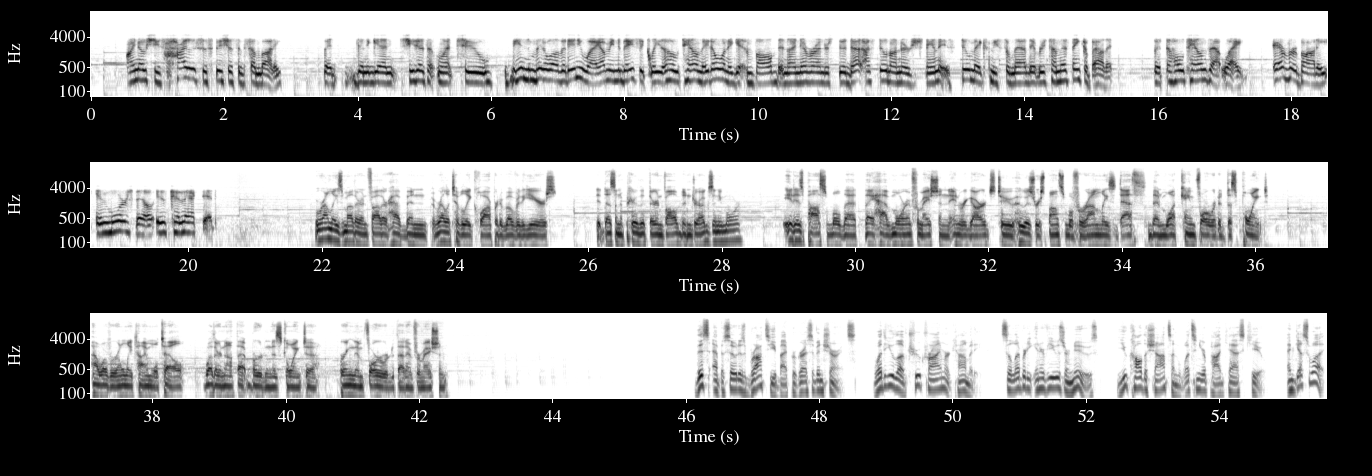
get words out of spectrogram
I know she's highly suspicious of somebody. But then again, she doesn't want to be in the middle of it anyway. I mean, basically, the whole town, they don't want to get involved, and I never understood that. I still don't understand it. It still makes me so mad every time I think about it. But the whole town's that way. Everybody in Mooresville is connected. Ronlee's mother and father have been relatively cooperative over the years. It doesn't appear that they're involved in drugs anymore it is possible that they have more information in regards to who is responsible for Ronlee's death than what came forward at this point. However, only time will tell whether or not that burden is going to bring them forward with that information. This episode is brought to you by Progressive Insurance. Whether you love true crime or comedy, celebrity interviews or news, you call the shots on what's in your podcast queue. And guess what?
